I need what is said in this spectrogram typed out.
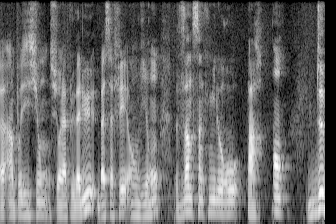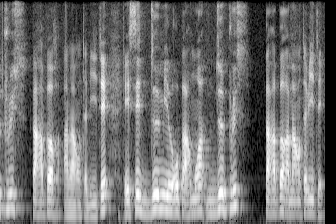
euh, imposition sur la plus-value, bah, ça fait environ 25 000 euros par an de plus par rapport à ma rentabilité. Et c'est 2 000 euros par mois de plus par rapport à ma rentabilité.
